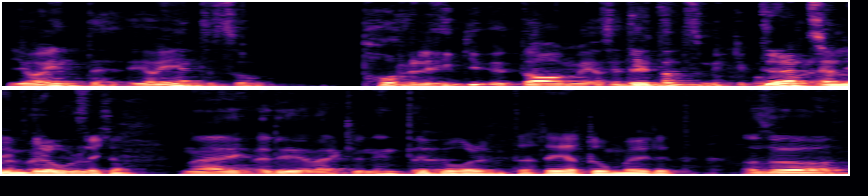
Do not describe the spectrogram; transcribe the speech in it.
Jag är inte, jag är inte så porrig utav mig. Alltså, jag tittar inte så mycket på Du är inte som din bror liksom. Nej, det är jag verkligen inte. Det går inte. Det är helt omöjligt. Alltså,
